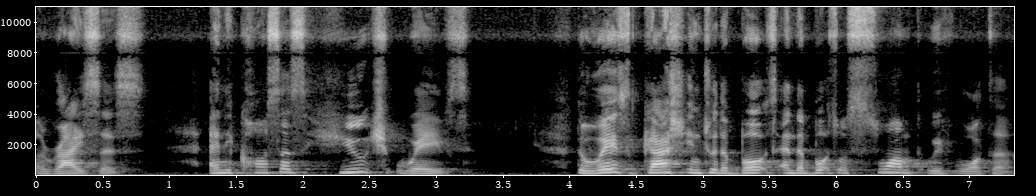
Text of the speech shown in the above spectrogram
arises and it causes huge waves. The waves gush into the boats and the boats were swamped with water.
